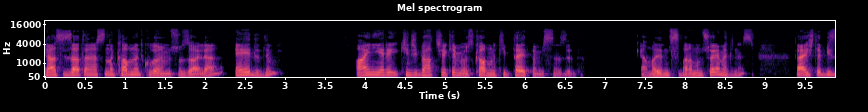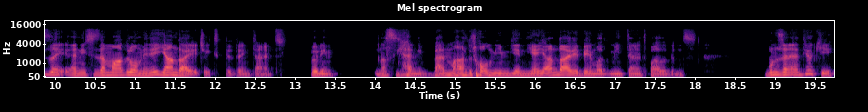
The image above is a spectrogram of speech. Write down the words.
"Ya, siz zaten aslında kablonet kullanıyormuşsunuz hâlâ." "E?" dedim. Aynı yere ikinci bir hat çekemiyoruz. Kablonet iptal etmemişsiniz dedi. E, ama dedim siz bana bunu söylemediniz. Ya işte biz de hani sizden mağdur olmayın diye yan daireye çektik dedi internet. Böyleyim. Nasıl yani ben mağdur olmayayım diye niye yan daireye benim adıma internet bağladınız? Bunun üzerine diyor ki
